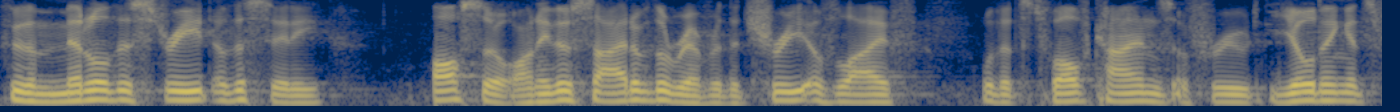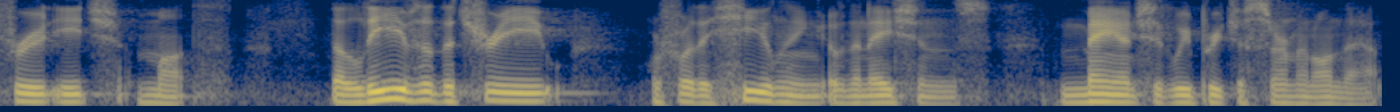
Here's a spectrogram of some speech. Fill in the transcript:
through the middle of the street of the city, also on either side of the river, the tree of life with its 12 kinds of fruit, yielding its fruit each month. The leaves of the tree were for the healing of the nations. Man, should we preach a sermon on that?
